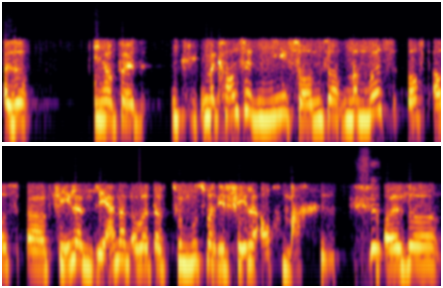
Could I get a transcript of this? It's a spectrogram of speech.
Also ich habe halt man kann es halt nie sagen, so, man muss oft aus äh, Fehlern lernen, aber dazu muss man die Fehler auch machen. Also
